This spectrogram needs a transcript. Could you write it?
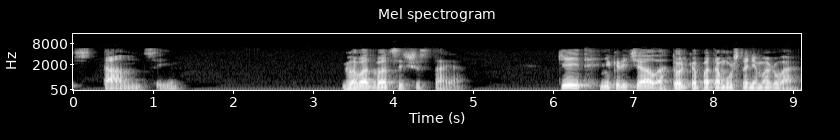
станции. Глава двадцать шестая Кейт не кричала только потому, что не могла.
